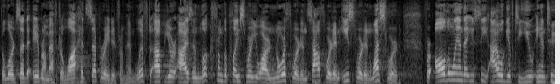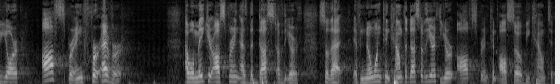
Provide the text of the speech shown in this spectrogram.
The Lord said to Abram after Lot had separated from him, Lift up your eyes and look from the place where you are northward and southward and eastward and westward. For all the land that you see, I will give to you and to your offspring forever. I will make your offspring as the dust of the earth, so that if no one can count the dust of the earth, your offspring can also be counted.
